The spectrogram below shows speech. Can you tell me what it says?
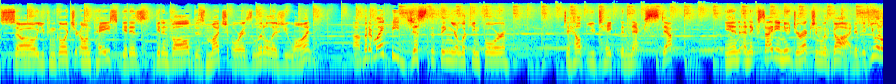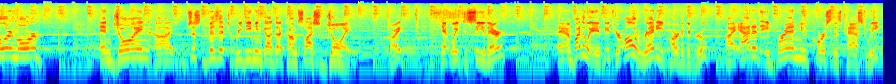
so you can go at your own pace, get as get involved as much or as little as you want. Uh, but it might be just the thing you're looking for to help you take the next step in an exciting new direction with God. If, you want to learn more and join, uh, just visit redeeminggod.com slash join. All right, can't wait to see you there. And by the way, if, if you're already part of the group, I added a brand new course this past week,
